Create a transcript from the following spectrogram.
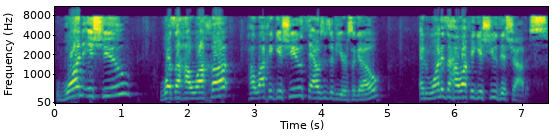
One issue was a halacha, halachic issue thousands of years ago, and one is a halachic issue this Shabbos.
